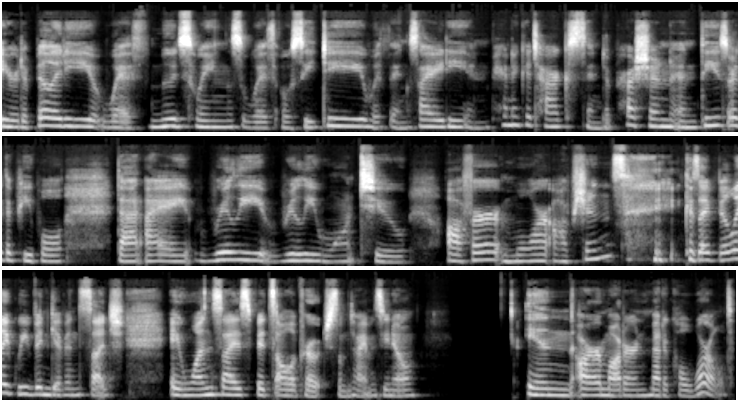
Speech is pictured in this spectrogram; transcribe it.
irritability, with mood swings, with OCD, with anxiety and panic attacks and depression. And these are the people that I really, really want to offer more options because I feel like we've been given such a one size fits all approach sometimes, you know in our modern medical world.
